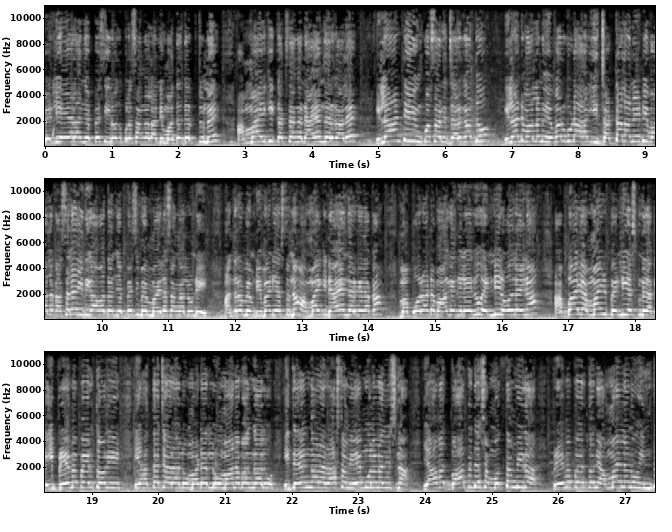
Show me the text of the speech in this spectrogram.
పెళ్ళి చేయాలని చెప్పేసి ఈ రోజు కుల సంఘాలు అన్ని మద్దతు తెలుపుతున్నాయి. అమ్మాయికి ఖచ్చితంగా న్యాయం జరగాలి. ఇలాంటి ఇంకోసారి జరగద్దు. ఇలాంటి వాళ్ళను ఎవరు కూడా ఈ చట్టాలు అనేటివి వాళ్ళకి అసలే ఇది కావద్దని చెప్పేసి మేము మహిళా సంఘాల నుండి అందరం మేము డిమాండ్ చేస్తున్నాం. అమ్మాయికి న్యాయం జరిగేదాకా మా పోరాటం ఆగేది లేదు. ఎన్ని రోజులైనా అబ్బాయి అమ్మాయిని పెళ్ళి చేసుకునేదాకా ఈ ప్రేమ పేరుతోని ఈ అత్యాచారాలు మర్డర్లు మానభంగాలు ఈ తెలంగాణ రాష్ట్రం ఏ మూలన చూసినా యావత్ భారతదేశం మొత్తం మీద ప్రేమ పేరుతోని అమ్మాయిలను ఇంత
